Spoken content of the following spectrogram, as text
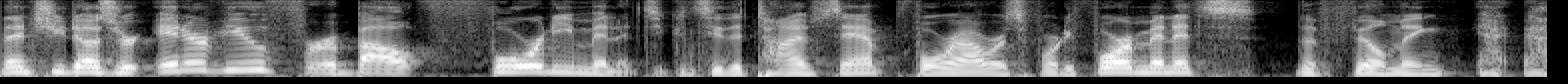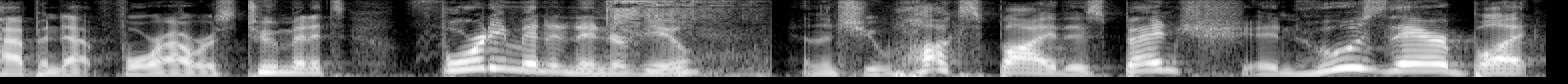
Then she does her interview for about 40 minutes. You can see the timestamp, 4 hours 44 minutes. The filming happened at 4 hours 2 minutes. 40 minute interview. And then she walks by this bench, and who's there but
